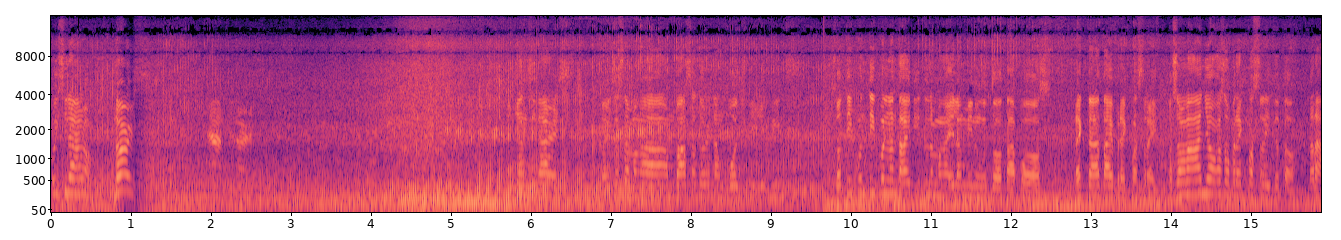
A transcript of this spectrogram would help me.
Uy, sila ano? Nurse! Yan, si Nurse. Yan si Nurse. So, isa sa mga ambassador ng Bodge Philippines. So, tipon-tipon lang tayo dito ng mga ilang minuto, tapos rekta na tayo breakfast ride. Pasamahan nyo ako sa breakfast ride na to. Tara!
